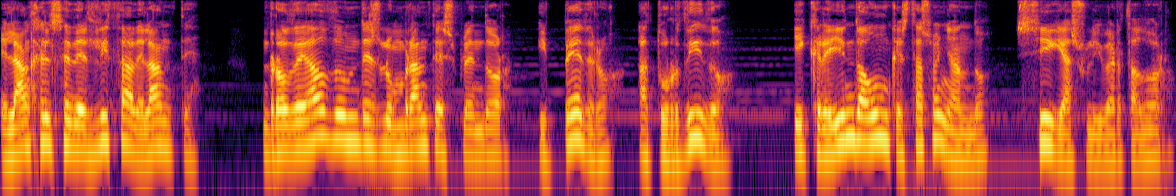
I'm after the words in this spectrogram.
El ángel se desliza adelante, rodeado de un deslumbrante esplendor, y Pedro, aturdido, y creyendo aún que está soñando, sigue a su libertador.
